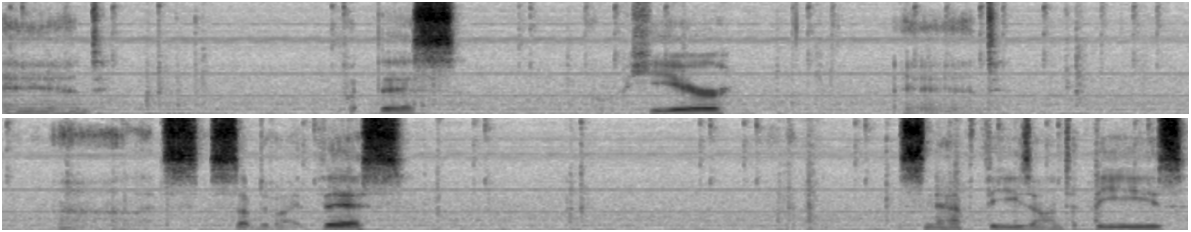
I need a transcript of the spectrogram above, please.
And this here. And uh, let's subdivide this. Snap these onto these.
